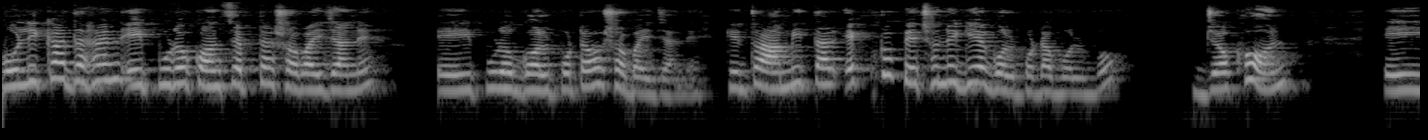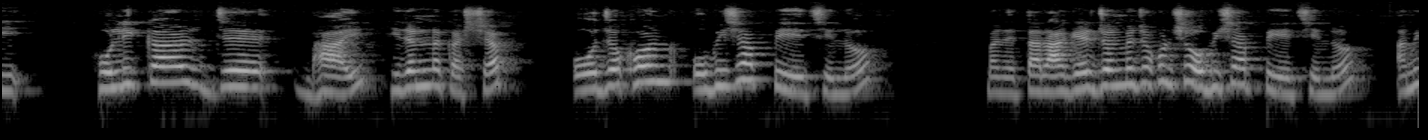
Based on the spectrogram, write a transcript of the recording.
হোলিকা দহন, এই পুরো কনসেপ্টটা সবাই জানে, এই পুরো গল্পটাও সবাই জানে। কিন্তু আমি তার একটু পেছনে গিয়ে গল্পটা বলব। যখন এই হোলিকার যে ভাই হিরণ্যকাশ্যপ, ও যখন অভিশাপ পেয়েছিল মানে তার আগের জন্মে যখন সে অভিশাপ পেয়েছিল, আমি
